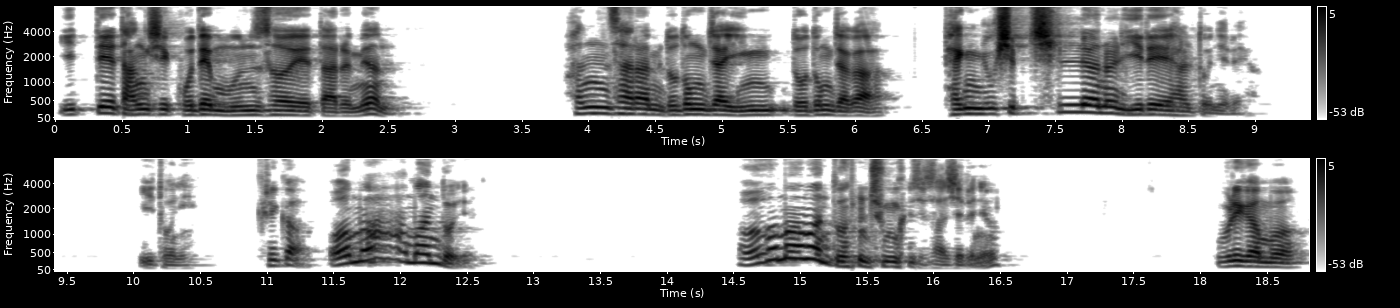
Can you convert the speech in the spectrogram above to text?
이때 당시 고대 문서에 따르면 한 사람 노동자 노동자가 167년을 일해야 할 돈이래요. 이 돈이. 그러니까 어마어마한 돈이에요. 어마어마한 돈을 준 거죠, 사실은요. 우리가 뭐,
